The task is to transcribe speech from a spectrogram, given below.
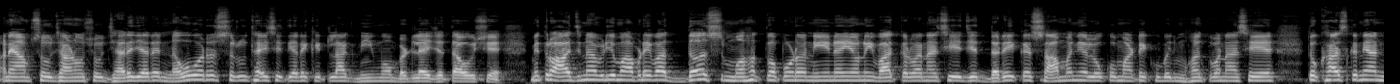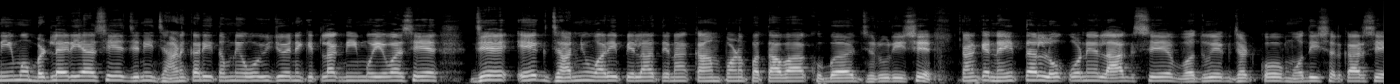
અને આપ સૌ જાણો છો, જ્યારે જ્યારે નવું વર્ષ શરૂ થાય છે, ત્યારે કેટલાક નિયમો બદલાઈ જતા હોય છે. મિત્રો, આજના વિડીયોમાં આપણે એવા દસ મહત્વપૂર્ણ નિર્ણયોની વાત કરવાના છીએ, જે દરેક સામાન્ય લોકો માટે ખૂબ જ મહત્ત્વના છે. તો ખાસ કરીને આ નિયમો બદલાઈ રહ્યા છે, જેની જાણકારી તમને હોવી જોઈએ અને કેટલાક નિયમો એવા છે, જે એક જાન્યુઆરી પહેલાં તેના કામ પણ પતાવવા ખૂબ જ જરૂરી છે. કારણ કે નહીંતર લોકોને લાગશે વધુ એક ઝટકો. મોદી સરકાર છે,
